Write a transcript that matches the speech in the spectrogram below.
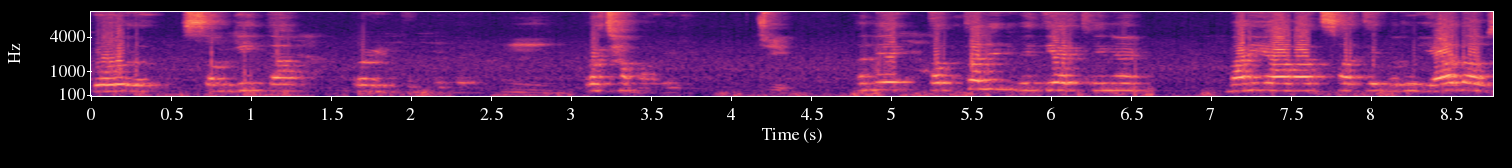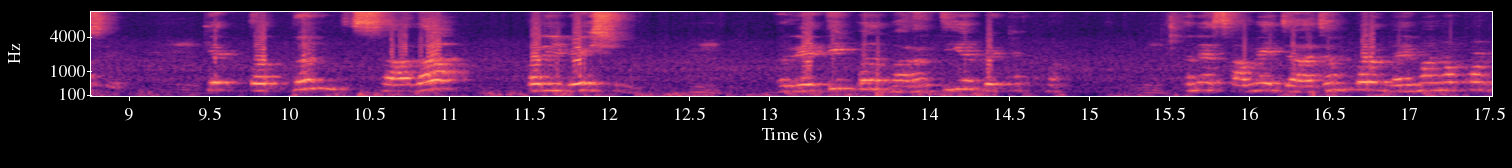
ગૌર સંગીતા પ્રવીણ પ્રથમ આવેલી અને તત્કાલીન વિદ્યાર્થીને મારી આ વાત સાથે બધું યાદ આવશે કે તદ્દન સાદા પરિવેશમાં રેતી પર ભારતીય બેઠકમાં અને સામે જાજમ પર મહેમાનો પણ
